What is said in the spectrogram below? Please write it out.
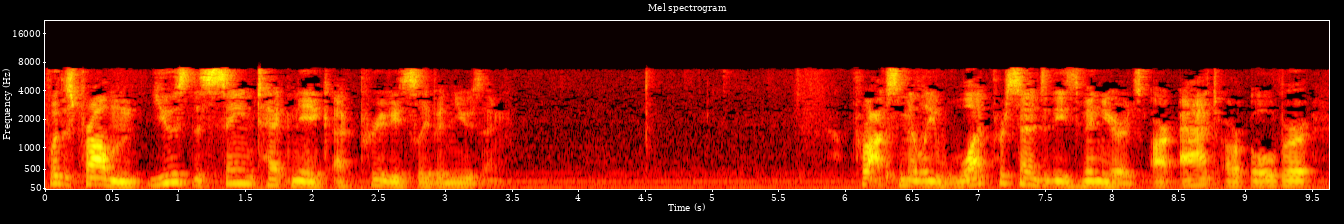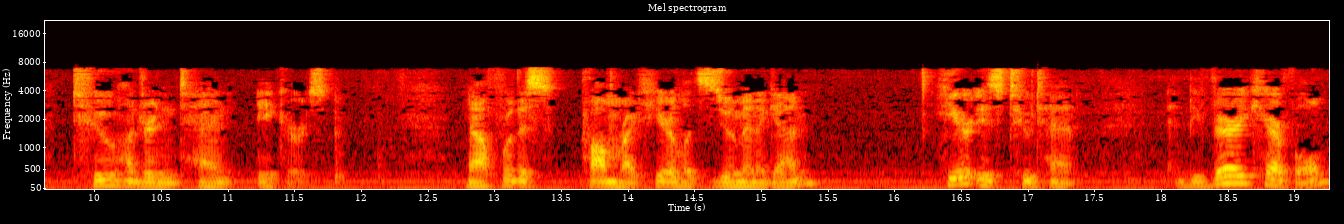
For this problem, use the same technique I've previously been using. Approximately what percent of these vineyards are at or over 210 acres? Now for this problem right here, let's zoom in again. Here is 210 and be very careful.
